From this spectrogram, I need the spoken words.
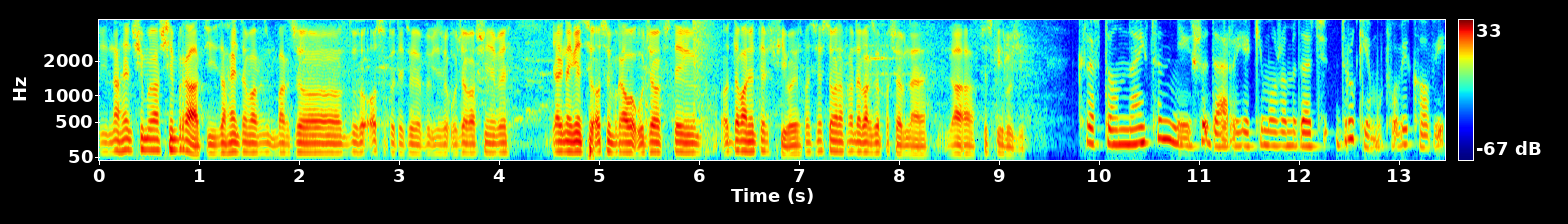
I nachęcimy właśnie brat i zachęcam bardzo- dużo osób tutaj, które bierze udział właśnie, żeby jak najwięcej osób brało udział w tym oddawaniu tej bo jest to naprawdę bardzo potrzebne dla wszystkich ludzi. Krew to najcenniejszy dar, jaki możemy dać drugiemu człowiekowi.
